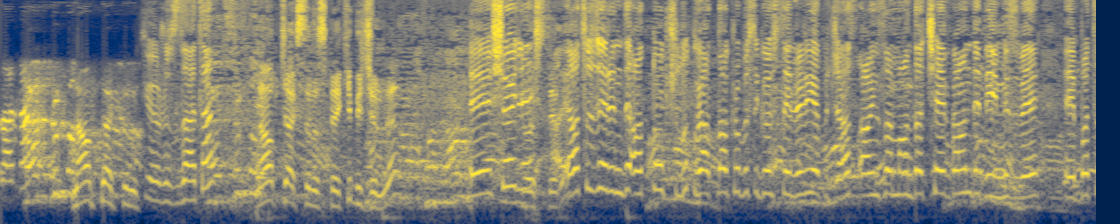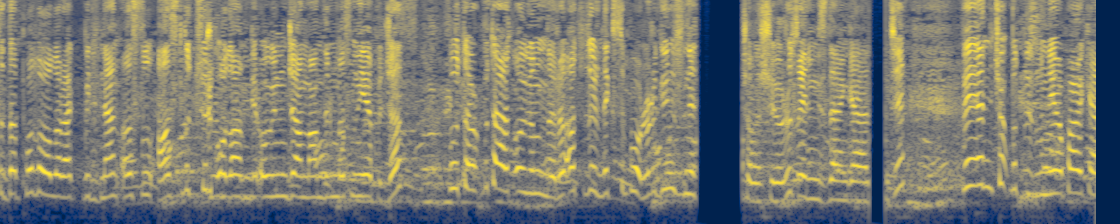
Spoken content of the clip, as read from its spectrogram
zaten. Ne yapacaksınız? yapıyoruz zaten. Ne yapacaksınız peki bir cümle? Ee, şöyle Gösteri. at üzerinde atlı okçuluk ve atlı akrobasi gösterileri yapacağız. Aynı zamanda çevgan dediğimiz ve e, batıda polo olarak bilinen asıl aslı Türk olan bir oyunun canlandırmasını yapacağız. Bu, tar- bu tarz oyunları, at üzerindeki sporları gün yüzüne çalışıyoruz elimizden geldiğince. Ve hani çok mutluyuz bunu yaparken.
